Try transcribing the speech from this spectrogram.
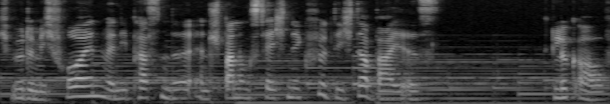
Ich würde mich freuen, wenn die passende Entspannungstechnik für dich dabei ist. Glück auf!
